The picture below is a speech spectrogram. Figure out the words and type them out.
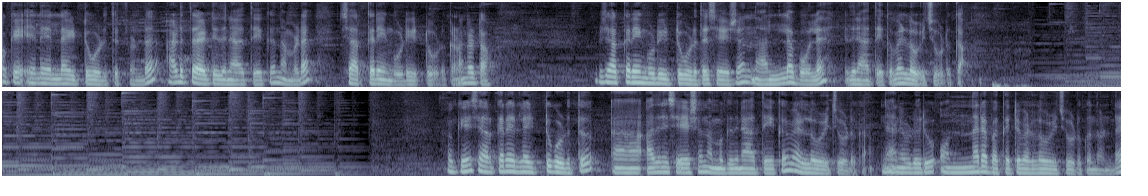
ഓക്കെ ഇലയെല്ലാം ഇട്ട് കൊടുത്തിട്ടുണ്ട്. അടുത്തതായിട്ട് ഇതിനകത്തേക്ക് നമ്മുടെ ശർക്കരയും കൂടി ഇട്ട് കൊടുക്കണം കേട്ടോ. ശർക്കരയും കൂടി ഇട്ട് കൊടുത്ത ശേഷം നല്ല പോലെ ഇതിനകത്തേക്ക് വെള്ളം ഒഴിച്ച് കൊടുക്കാം. ഓക്കെ ശർക്കര എല്ലാം ഇട്ട് കൊടുത്ത് അതിനുശേഷം അതിന് ശേഷം നമുക്കിതിനകത്തേക്ക് വെള്ളം ഒഴിച്ചു കൊടുക്കാം. ഞാനിവിടെ ഒരു ഒന്നര ബക്കറ്റ് വെള്ളം ഒഴിച്ചു കൊടുക്കുന്നുണ്ട്.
